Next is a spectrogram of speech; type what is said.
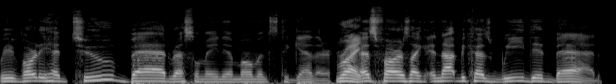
we've already had two bad WrestleMania moments together. Right. As far as like and not because we did bad,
